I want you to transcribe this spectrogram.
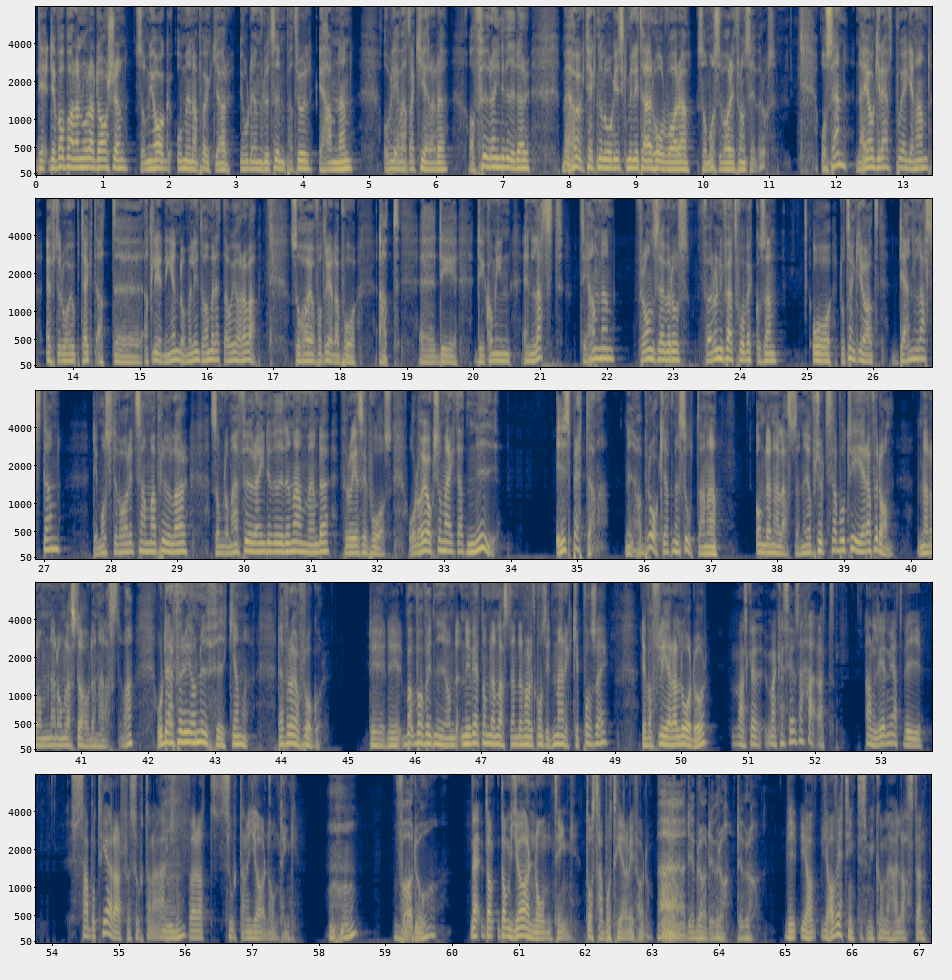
Det, det var bara några dagar sedan som jag och mina pojkar gjorde en rutinpatrull i hamnen och blev attackerade av fyra individer med högteknologisk militär hårdvara som måste varit från Severos. Och sen, när jag grävt på egen hand, efter att ha upptäckt att, eh, att ledningen, de vill inte ha med detta att göra va. Så har jag fått reda på att eh, det, det kom in en last till hamnen från Severus för ungefär två veckor sedan. Och då tänker jag att den lasten, det måste varit samma prylar som de här fyra individerna använde för att ge sig på oss. Och då har jag också märkt att ni, i sprättarna, ni har bråkat med sotarna om den här lasten. Ni har försökt sabotera för dem när de, när de lastade av den här lasten. Va? Och därför är jag nyfiken. Därför har jag frågor. Det, det, vad, vad vet ni om den? Ni vet om den lasten, den har ett konstigt märke på sig. Det var flera lådor. man, ska, man kan säga så här att anledningen att vi saboterar för sotarna är för att sotarna gör någonting. Mhm. Vadå? Nej, de, de gör någonting. Då saboterar vi för dem. Ah, det är bra, det är bra, det är bra. Vi, jag, jag vet inte så mycket om den här lasten.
